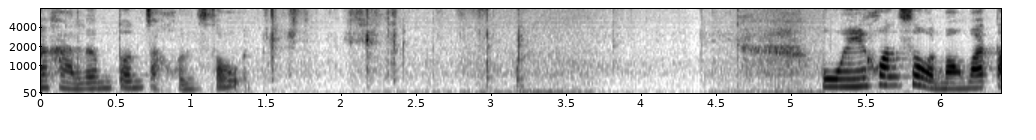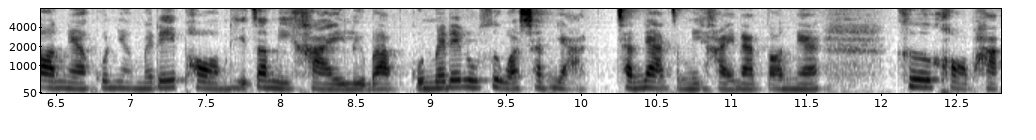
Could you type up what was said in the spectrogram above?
นะคะ เริ่มต้นจากคนโสดอุ้ยคนโสดมองว่าตอนเนี้ยคุณยังไม่ได้พร้อมที่จะมีใครหรือแบบคุณไม่ได้รู้สึกว่าฉันอยากฉันอยากจะมีใครนะตอนเนี้ย คือขอพัก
